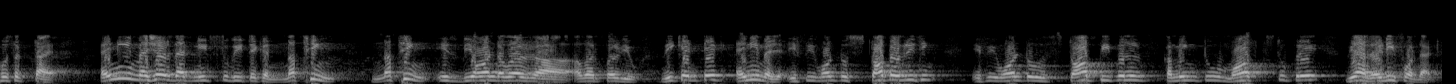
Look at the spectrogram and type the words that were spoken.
हो सकता है any measure that needs to be taken nothing nothing is beyond our our purview we can take any measure if you want to stop everything if you want to stop people coming to mosque to pray we are ready for that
